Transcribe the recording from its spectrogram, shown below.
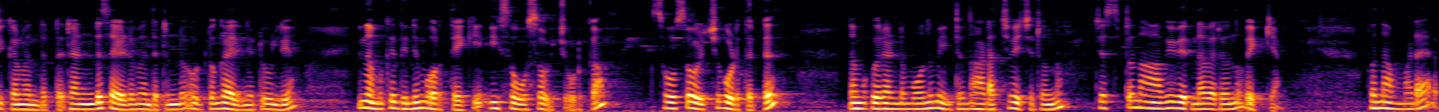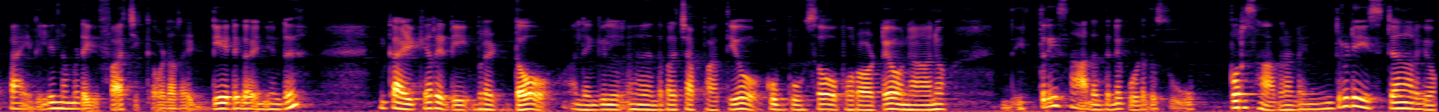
ചിക്കൻ വെന്തിട്ട്. രണ്ട് സൈഡും വെന്തിട്ടുണ്ട് ഒട്ടും കരിഞ്ഞിട്ടുമില്ല. ഇനി നമുക്ക് ഇതിന്റെ പുറത്തേക്ക് ഈ സോസ് ഒഴിച്ചു കൊടുക്കാം. സോസ് ഒഴിച്ച് കൊടുത്തിട്ട് നമുക്ക് രണ്ട് മൂന്ന് മിനിറ്റ് ഒന്ന് അടച്ച് വെച്ചിട്ടൊന്ന് ജസ്റ്റ് ഒന്ന് ആവി വരുന്ന വരെ ഒന്ന് വെക്കാം. അപ്പോൾ നമ്മുടെ ഫൈനലി നമ്മുടെ ഇഫ ചിക്കൻ ഇവിടെ റെഡി ആയിട്ട് കഴിഞ്ഞിട്ടുണ്ട്. കഴിക്കാൻ റെഡി ബ്രെഡോ അല്ലെങ്കിൽ എന്താ പറയുക ചപ്പാത്തിയോ കുബൂസോ പൊറോട്ടയോ നാനോ ഇത് ഇത്രയും സാധനത്തിന്റെ കൂടെ അത് സൂപ്പർ സാധനമുണ്ട് എന്തൊരു ടേസ്റ്റാണെന്ന് അറിയോ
